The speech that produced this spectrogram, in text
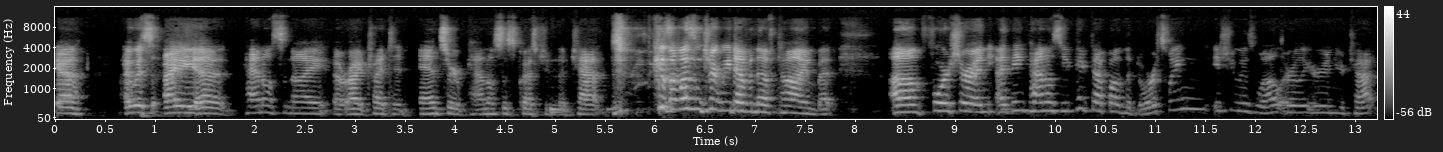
Yeah, I was, I, uh, Panos and I, or I tried to answer Panos's question in the chat because I wasn't sure we'd have enough time, but um, for sure. And I think Panos, you picked up on the door swing issue as well earlier in your chat.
